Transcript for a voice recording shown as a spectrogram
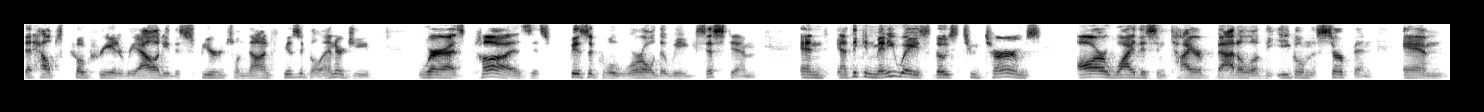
that helps co-create a reality, the spiritual, non-physical energy, whereas Ka is this physical world that we exist in. And I think in many ways, those two terms are why this entire battle of the eagle and the serpent and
